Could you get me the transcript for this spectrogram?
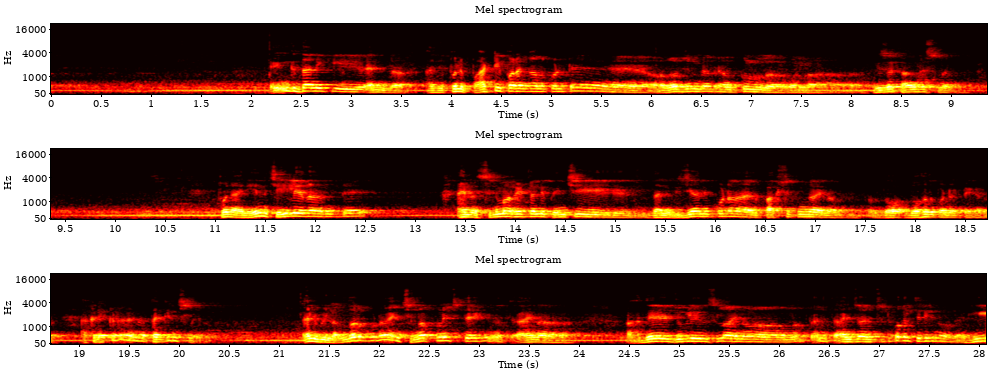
ఇంక దానికి అండ్ uh, అది కొన్ని పార్టీ పరంగా అనుకుంటే అర్జున్ గారి అంకుల్ వాళ్ళ ఈజ్ కాంగ్రెస్ మ్యాన్ పోనీ ఆయన ఏం చేయలేదా అంటే ఆయన సినిమా రేట్లన్నీ పెంచి దాని విజయానికి కూడా ఆయన పాక్షికంగా ఆయన దో దోహదపడినట్టే కదా. అక్కడెక్కడ ఆయన తగ్గించలేదు. అండ్ వీళ్ళందరూ కూడా ఆయన చిన్నప్పటి నుంచి తిరిగిన ఆయన అదే జూబ్లీ హిల్స్లో ఆయన ఉన్నప్పుడు ఆయన ఆయన ఆయన చుట్టుపక్కల తిరిగిన వాళ్ళు he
